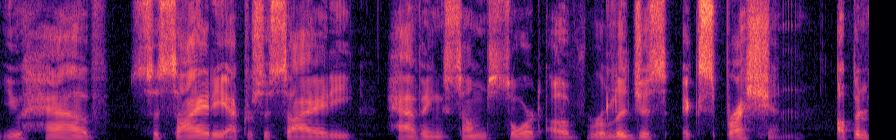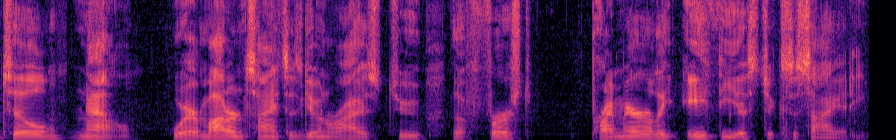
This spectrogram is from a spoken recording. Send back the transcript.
you have society after society having some sort of religious expression up until now, where modern science has given rise to the first primarily atheistic society.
